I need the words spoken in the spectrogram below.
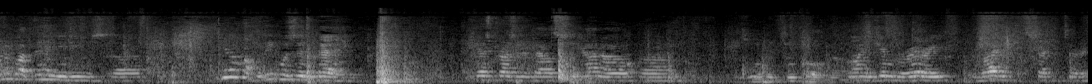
one of our dinner meetings, uh, I believe it was in May, Vice President Al Siano um, Lion Jim Guerreri invited Secretary,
